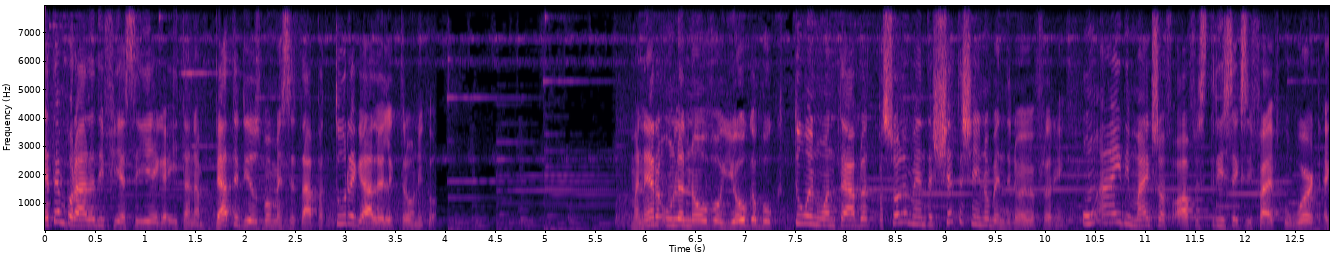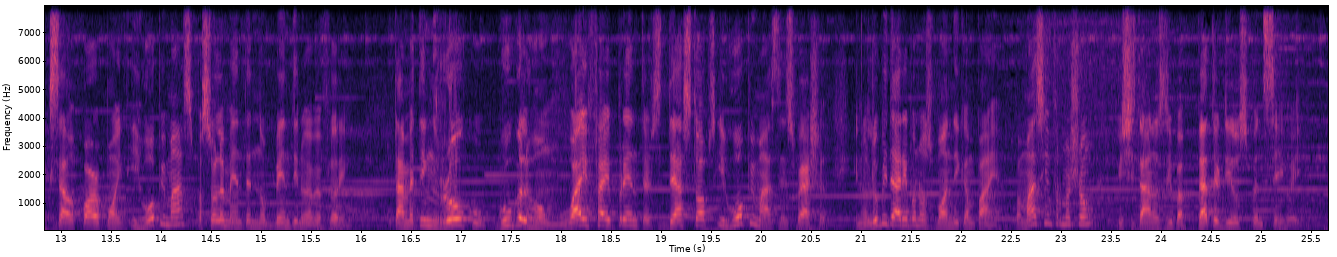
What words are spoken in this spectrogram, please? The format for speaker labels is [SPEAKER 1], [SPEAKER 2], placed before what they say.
[SPEAKER 1] É temporada de fiesta chega e está na Better Deals bom mês para tu regalo eletrônico. Maneira um Lenovo Yoga Book 2-in-1 tablet para somente 799 florins. Um AI de Microsoft Office 365 com Word, Excel, PowerPoint e Hopi mais para somente 99 florin. Tá Também tem Roku, Google Home, Wi-Fi printers, desktops e Hopi mais em special. E não olvide nos bons de campanha. Para mais informação, visite-nos em betterdeals.ca.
